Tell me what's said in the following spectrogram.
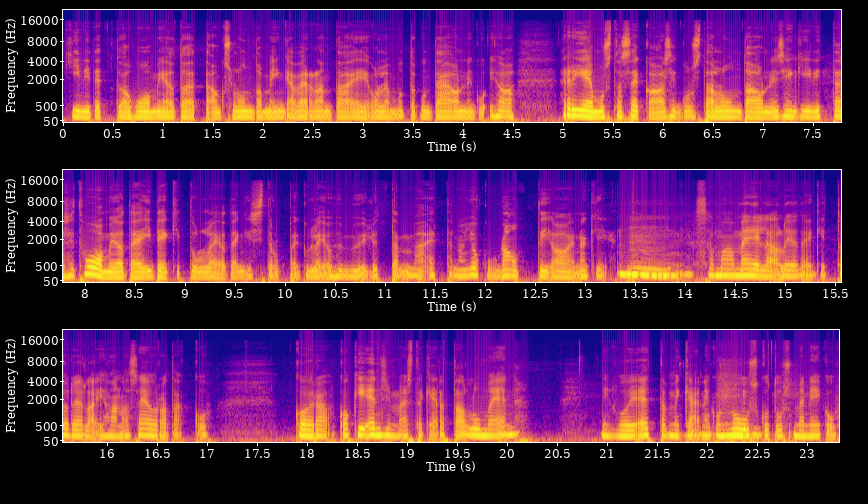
kiinnitettyä huomiota, että onko lunta minkä verran tai ei ole, mutta kun tämä on niinku ihan riemusta sekaisin, kun sitä lunta on, niin siihen kiinnittää sitten huomiota ja itsekin tulee jotenkin, sitten rupeaa kyllä jo hymyilyttämään, että no joku nauttii ainakin. Mm. Sama meillä oli jotenkin todella ihana seurata, kun koira koki ensimmäistä kertaa lumeen. Niin voi että mikä niin kuin nuuskutus meni, kun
